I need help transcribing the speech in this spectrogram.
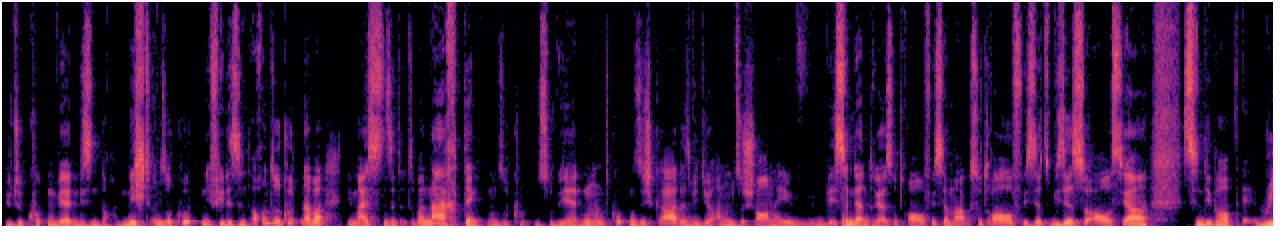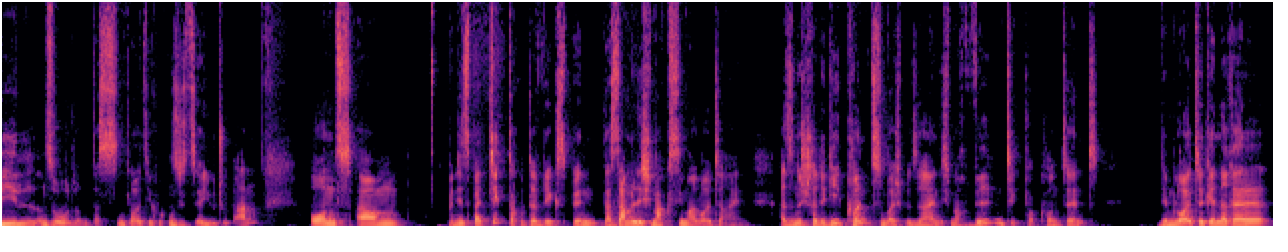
YouTube gucken werden, die sind noch nicht unsere Kunden. Viele sind auch unsere Kunden, aber die meisten sind darüber nachdenken, unsere Kunden zu werden und gucken sich gerade das Video an, um zu schauen, hey, wie ist denn der Andreas so drauf? Wie ist der Markus so drauf? Wie sieht, wie sieht das so aus? Ja, sind die überhaupt real und so? Und das sind Leute, die gucken sich jetzt YouTube an. Und ähm, wenn ich jetzt bei TikTok unterwegs bin, da sammle ich maximal Leute ein. Also eine Strategie könnte zum Beispiel sein, ich mache wilden TikTok-Content, dem Leute generell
